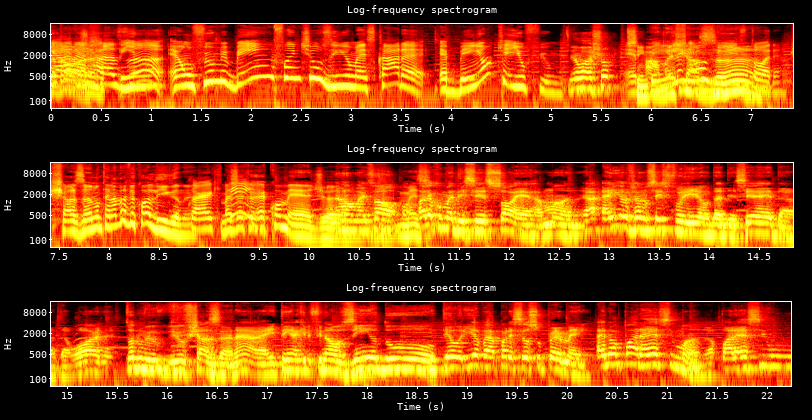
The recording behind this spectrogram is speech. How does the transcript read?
Shazam é a. Rapina. Shazam é um filme bem infantilzinho, mas, cara, é bem ok o filme. Eu acho. É Sim. bem Ah, mas legalzinho a Shazam, história. Shazam não tem nada a ver com a Liga, né? Clark Mas tem. é, é comédia. Não, mas ó, Mas- olha como a DC só erra, mano. Aí eu já não sei se foi erro da DC, da, da Warner. Todo mundo viu o Shazam, né? Aí tem aquele finalzinho do. Em teoria vai aparecer o Superman. Aí não aparece, mano. Aparece um,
